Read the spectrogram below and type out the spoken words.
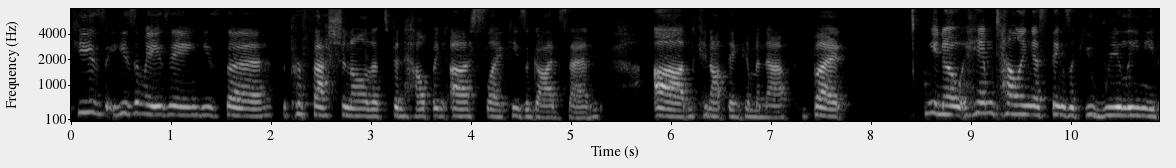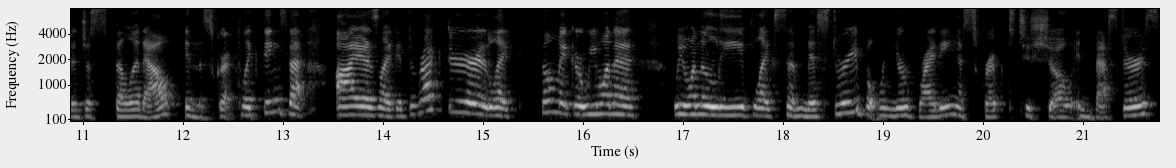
He's he's amazing. He's the the professional that's been helping us like he's a godsend. Um cannot thank him enough. But you know him telling us things like you really need to just spell it out in the script. Like things that i as like a director like filmmaker we want to we want to leave like some mystery but when you're writing a script to show investors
